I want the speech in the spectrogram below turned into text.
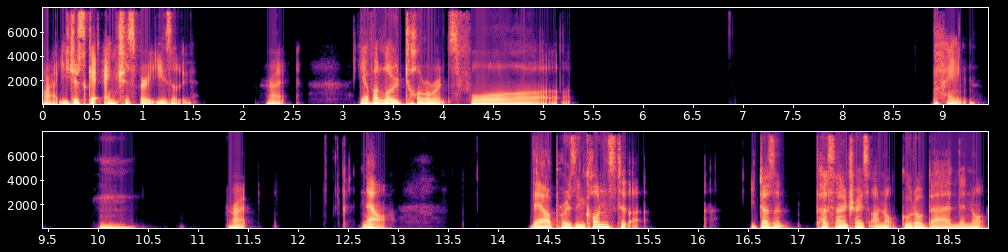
Right. You just get anxious very easily. Right. You have a low tolerance for pain. Mm. right? Now, there are pros and cons to that. It doesn't personality traits are not good or bad. They're not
